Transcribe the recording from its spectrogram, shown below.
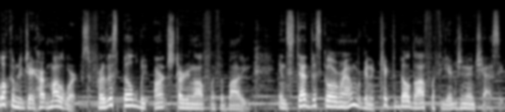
Welcome to JHart Modelworks. For this build, we aren't starting off with the body. Instead, this go around, we're going to kick the build off with the engine and chassis.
